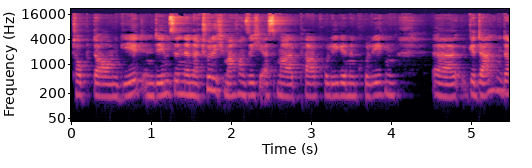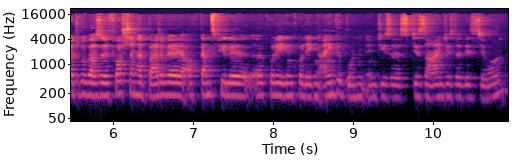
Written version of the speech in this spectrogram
top-down geht. In dem Sinne, natürlich machen sich erstmal ein paar Kolleginnen und Kollegen äh, Gedanken darüber. Also der Vorstand hat beide ja auch ganz viele äh, Kolleginnen und Kollegen eingebunden in dieses Design, diese Vision.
